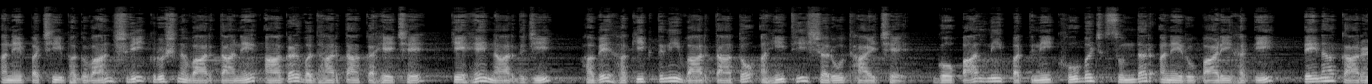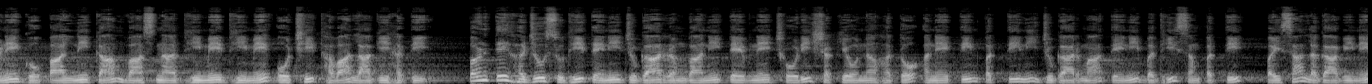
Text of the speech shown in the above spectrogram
અને પછી ભગવાન શ્રી કૃષ્ણ વાર્તાને આગળ વધારતા કહે છે કે, હે નારદજી, હવે હકીકતની વાર્તા તો અહીંથી શરૂ થાય છે. ગોપાલની પત્ની ખૂબ જ સુંદર અને રૂપાળી હતી. તેના કારણે ગોપાલની કામ વાસના ધીમે ધીમે ઓછી થવા લાગી હતી. પણ તે હજુ સુધી તેની જુગાર રમવાની ટેવને છોડી શક્યો ન હતો અને તીન પત્તીની જુગારમાં તેની બધી સંપત્તિ, પૈસા લગાવીને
